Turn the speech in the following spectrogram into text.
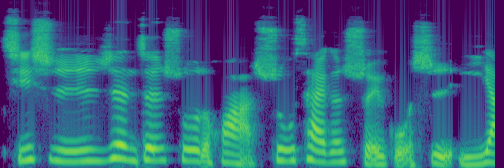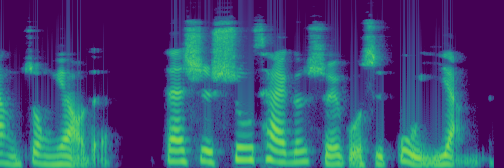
其实认真说的话，蔬菜跟水果是一样重要的。但是蔬菜跟水果是不一样的。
